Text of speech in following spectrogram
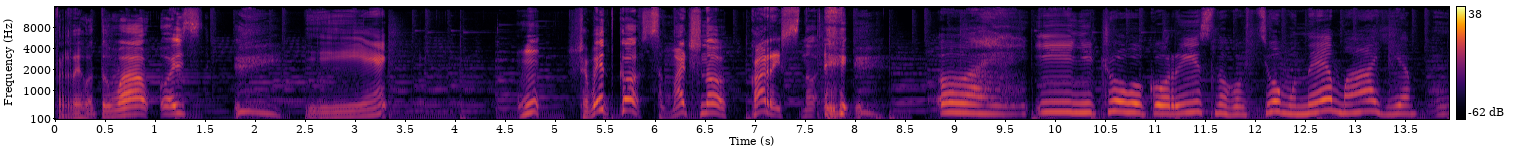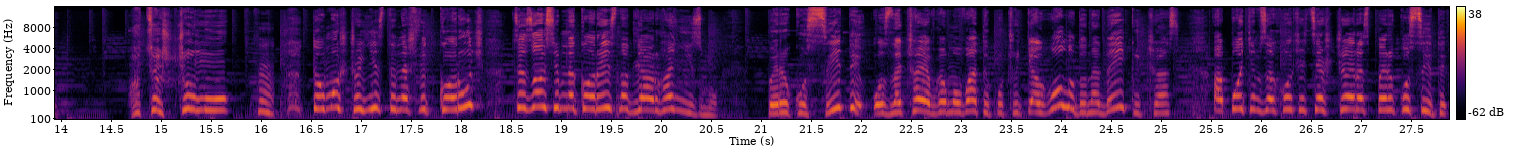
приготував ось. І... М, Швидко, смачно, корисно. Ой, і нічого корисного в цьому немає. А це ж чому? Хм, тому що їсти на швидкоруч це зовсім не корисно для організму. Перекусити означає вгамувати почуття голоду на деякий час, а потім захочеться ще раз перекусити.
